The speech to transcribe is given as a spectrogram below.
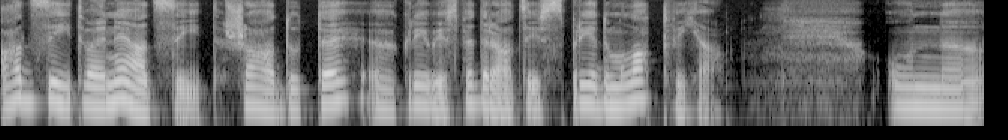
atzīt vai neatzīt šādu te Krievijas federācijas spriedumu Latvijā. Un uh,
